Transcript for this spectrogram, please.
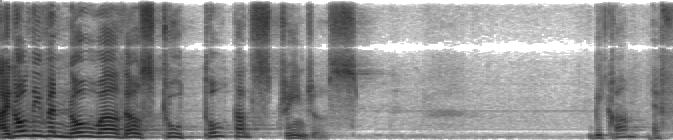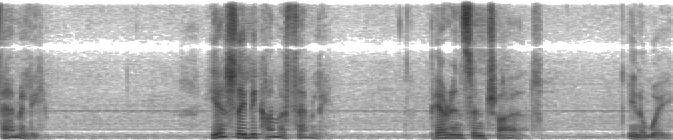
I don't even know where those two total strangers become a family. Yes, they become a family, parents and child, in a way.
